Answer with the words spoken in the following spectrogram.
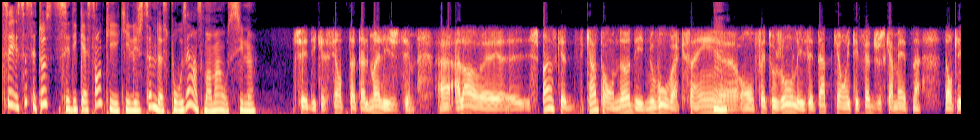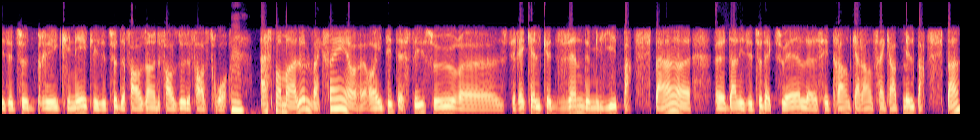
Ça c'est tout, c'est des questions qui, qui est légitime de se poser en ce moment aussi là des questions totalement légitimes. Euh, alors, euh, je pense que quand on a des nouveaux vaccins, mm. euh, on fait toujours les étapes qui ont été faites jusqu'à maintenant. Donc, les études précliniques, les études de phase 1, de phase 2, de phase 3 à ce moment-là, le vaccin a, été testé sur, je dirais, quelques dizaines de milliers de participants. Dans les études actuelles, c'est 30, 40, 50 000 participants.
